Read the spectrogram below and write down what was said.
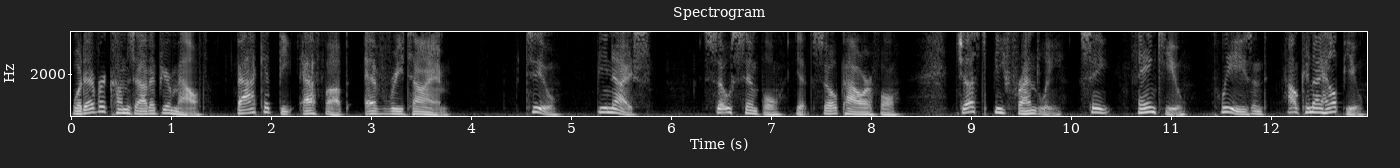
Whatever comes out of your mouth, back it the F up every time. 2. Be nice. So simple, yet so powerful. Just be friendly. Say thank you, please, and how can I help you?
